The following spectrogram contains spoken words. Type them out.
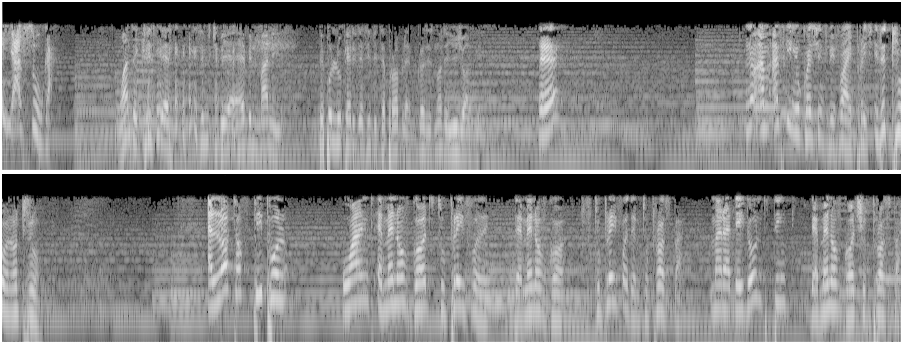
eyi yasuka once a christian seems to be having money people look at it as if it's a problem because it's not a usual thing Eh? No, I'm asking you questions before I preach. Is it true or not true? A lot of people want a man of God to pray for the man of God, to pray for them to prosper. Mara, they don't think the men of God should prosper.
